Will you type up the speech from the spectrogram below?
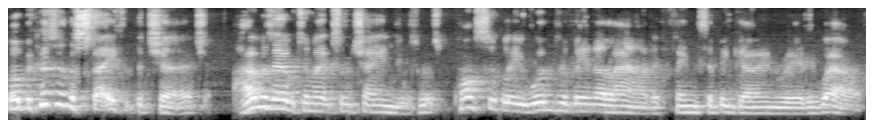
Well, because of the state of the church, I was able to make some changes which possibly wouldn't have been allowed if things had been going really well.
